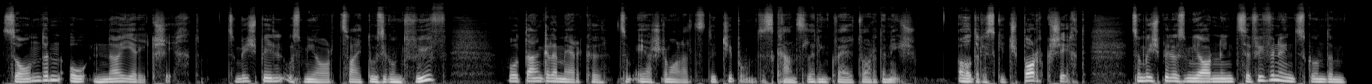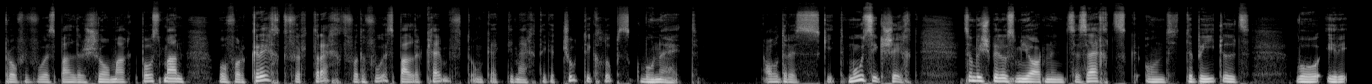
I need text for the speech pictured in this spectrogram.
sondern auch neuere Geschichte. Zum Beispiel aus dem Jahr 2005, wo Angela Merkel zum ersten Mal als deutsche Bundeskanzlerin gewählt worden ist. Oder es gibt Sportgeschichte, zum Beispiel aus dem Jahr 1995 und dem Profifußballer Jean-Marc Bosman, der vor Gericht für das Recht der Fußballer kämpft und gegen die mächtigen Shooting-Clubs gewonnen hat. Oder es gibt Musikgeschichte, zum Beispiel aus dem Jahr 1960 und The Beatles, wo ihre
